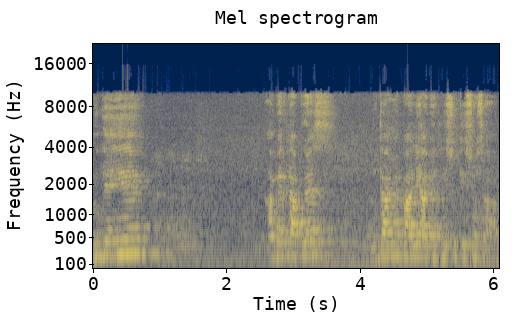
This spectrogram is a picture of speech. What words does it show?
Nous gagnons avec la presse, nous avons parlé avec lui sous question ça.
